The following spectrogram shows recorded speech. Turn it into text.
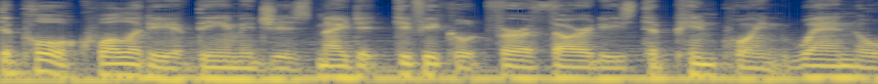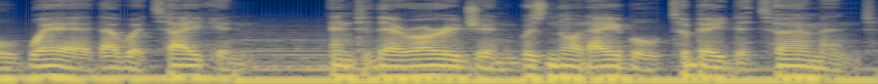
The poor quality of the images made it difficult for authorities to pinpoint when or where they were taken, and their origin was not able to be determined.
